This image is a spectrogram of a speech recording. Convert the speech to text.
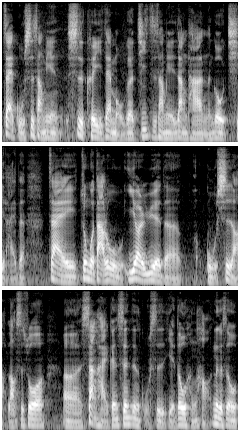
在股市上面是可以在某个机制上面让它能够起来的。在中国大陆一二月的股市啊，老实说，呃，上海跟深圳的股市也都很好。那个时候，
